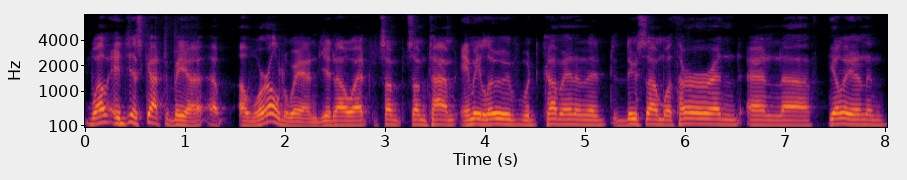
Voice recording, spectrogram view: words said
well, it just got to be a, a, a whirlwind, you know. At some sometime, Emmylou would come in and do some with her, and and uh, Gillian and,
